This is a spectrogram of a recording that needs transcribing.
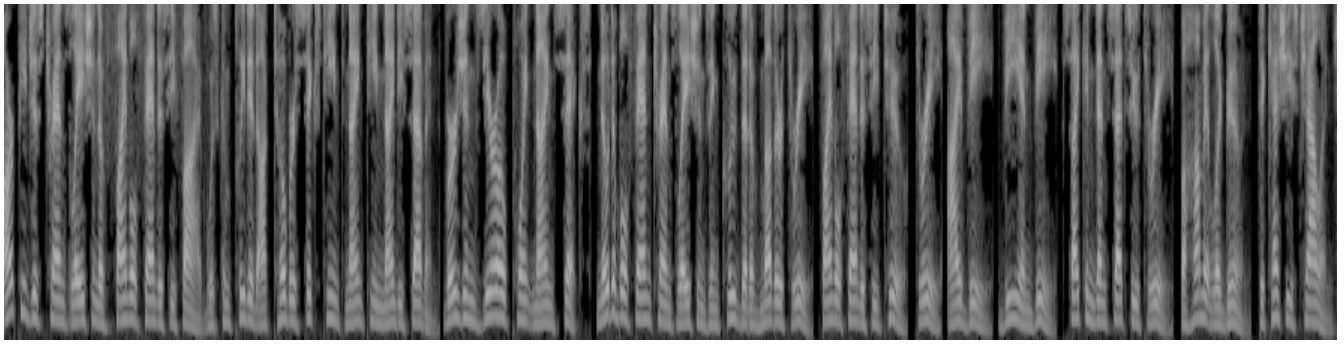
RPGE's translation of Final Fantasy V was completed October 16, 1997 version 0.96. Notable fan translations include that of Mother 3, Final Fantasy II, 3, IV, V and V, Seiken Densetsu 3, Bahamut Lagoon, Takeshi's Challenge,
